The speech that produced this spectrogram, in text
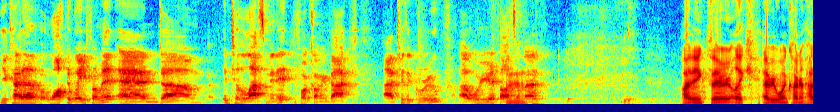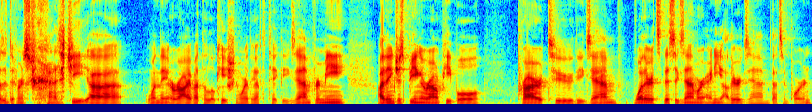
you kind of walked away from it and um, until the last minute before coming back uh, to the group. Uh, what were your thoughts mm. on that? I think they're like everyone kind of has a different strategy uh, when they arrive at the location where they have to take the exam. For me, I think just being around people prior to the exam, whether it's this exam or any other exam, that's important.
